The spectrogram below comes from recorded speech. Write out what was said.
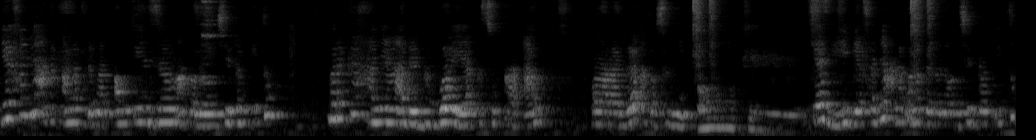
Biasanya anak-anak dengan autism atau Down syndrome itu mereka hanya ada dua ya kesukaan olahraga atau seni. Oh, Oke. Jadi biasanya anak-anak dengan Down syndrome itu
